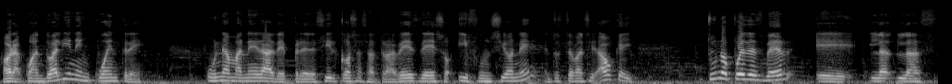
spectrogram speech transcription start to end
Ahora, cuando alguien encuentre una manera de predecir cosas a través de eso y funcione, entonces te van a decir, ah, ok, tú no puedes ver eh, la- las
